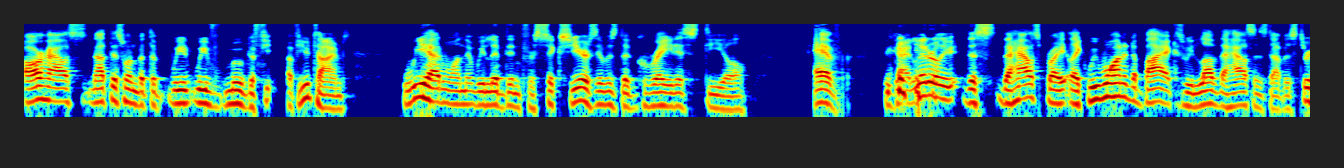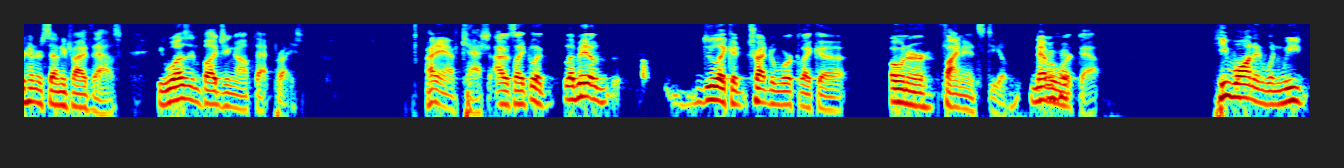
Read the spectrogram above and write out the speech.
our house, not this one, but the, we, we've moved a few, a few times. We had one that we lived in for six years. It was the greatest deal ever. The guy literally this the house price like we wanted to buy it because we love the house and stuff. It's three hundred seventy five thousand. He wasn't budging off that price. I didn't have cash. I was like, look, let me do like a tried to work like a owner finance deal. Never mm-hmm. worked out. He wanted when we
